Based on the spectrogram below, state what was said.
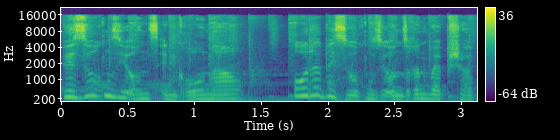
Besuchen Sie uns in Gronau oder besuchen Sie unseren Webshop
